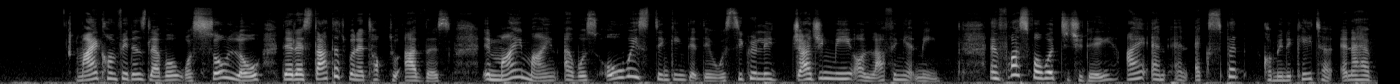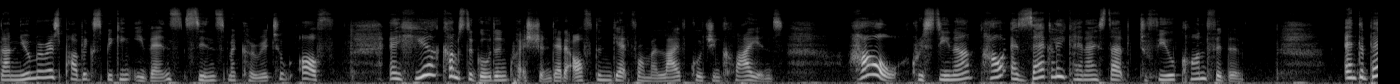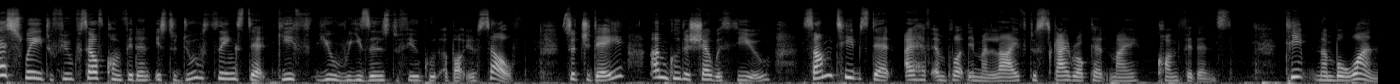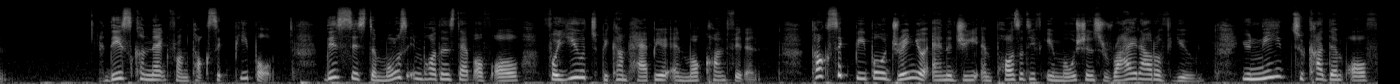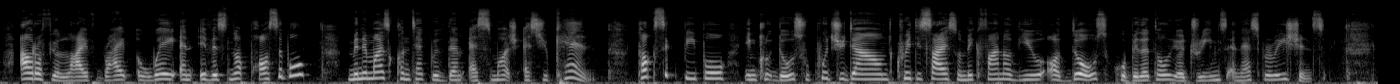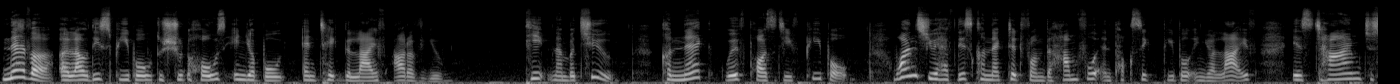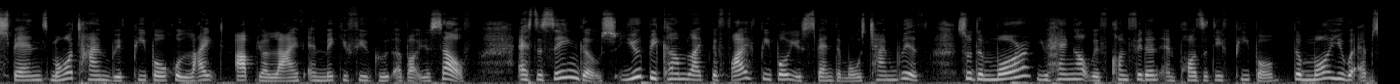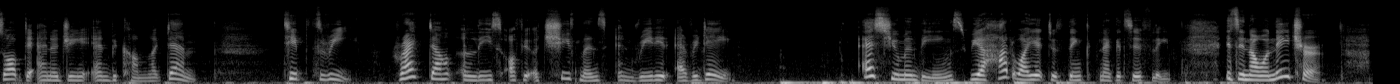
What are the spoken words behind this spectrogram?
My confidence level was so low that I started when I talked to others. In my mind, I was always thinking that they were secretly judging me or laughing at me. And fast forward to today, I am an expert communicator and I have done numerous public speaking events since my career took off. And here comes the golden question that I often get from my life coaching clients How, Christina, how exactly can I start to feel confident? And the best way to feel self confident is to do things that give you reasons to feel good about yourself. So, today I'm going to share with you some tips that I have employed in my life to skyrocket my confidence. Tip number one disconnect from toxic people. This is the most important step of all for you to become happier and more confident. Toxic people drain your energy and positive emotions right out of you. You need to cut them off out of your life right away, and if it's not possible, minimize contact with them as much as you can. Toxic people include those who put you down, criticize or make fun of you, or those who belittle your dreams and aspirations. Never allow these people to shoot holes in your boat and take the life out of you. Tip number two Connect with positive people. Once you have disconnected from the harmful and toxic people in your life, it's time to spend more time with people who light up your life and make you feel good about yourself. As the saying goes, you become like the five people you spend the most time with. So the more you hang out with confident and positive people, the more you will absorb their energy and become like them. Tip 3 Write down a list of your achievements and read it every day. As human beings, we are hardwired to think negatively. It's in our nature.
